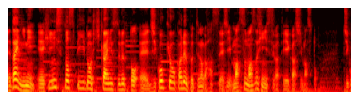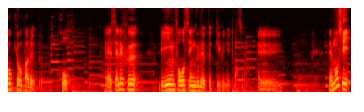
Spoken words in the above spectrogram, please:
で第2に、え品質とスピードを引き換えにすると、え自己強化ループっていうのが発生し、ますます品質が低下しますと。自己強化ループ。ほう。え self-reinforcing loop っていうふうに言ってますね。へー。もし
